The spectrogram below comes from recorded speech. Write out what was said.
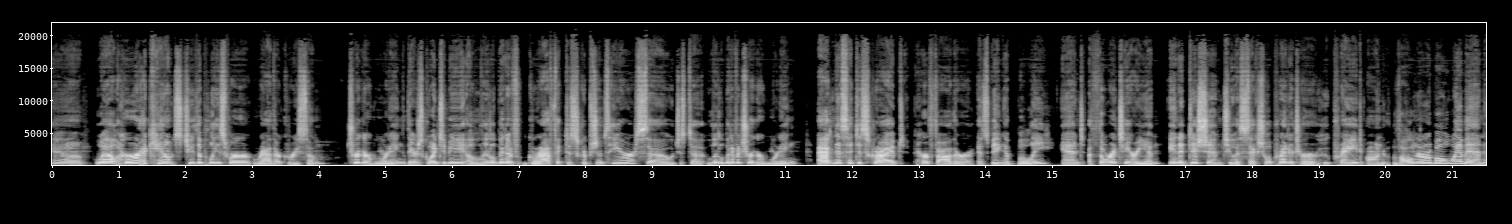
Yeah. Well her accounts to the police were rather gruesome. Trigger warning there's going to be a little bit of graphic descriptions here so just a little bit of a trigger warning Agnes had described her father as being a bully and authoritarian, in addition to a sexual predator who preyed on vulnerable women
